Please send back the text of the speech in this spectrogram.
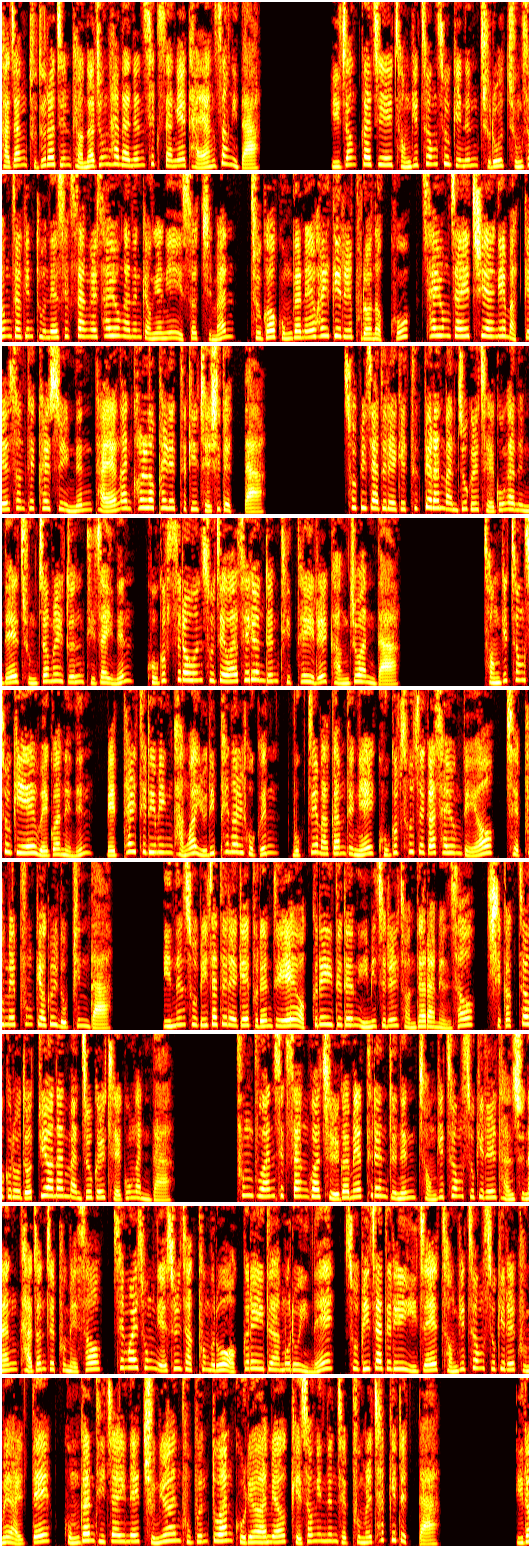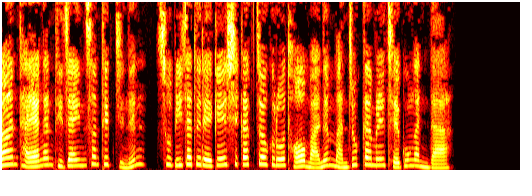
가장 두드러진 변화 중 하나는 색상의 다양성이다. 이전까지의 전기청소기는 주로 중성적인 톤의 색상을 사용하는 경향이 있었지만 주거 공간에 활기를 불어넣고 사용자의 취향에 맞게 선택할 수 있는 다양한 컬러 팔레트가 제시됐다. 소비자들에게 특별한 만족을 제공하는 데 중점을 둔 디자인은 고급스러운 소재와 세련된 디테일을 강조한다. 전기청소기의 외관에는 메탈 트리밍 강화 유리 패널 혹은 목재 마감 등의 고급 소재가 사용되어 제품의 품격을 높인다. 이는 소비자들에게 브랜드의 업그레이드된 이미지를 전달하면서 시각적으로도 뛰어난 만족을 제공한다. 풍부한 색상과 질감의 트렌드는 전기청소기를 단순한 가전제품에서 생활 속 예술 작품으로 업그레이드함으로 인해 소비자들이 이제 전기청소기를 구매할 때 공간 디자인의 중요한 부분 또한 고려하며 개성 있는 제품을 찾게 됐다. 이러한 다양한 디자인 선택지는 소비자들에게 시각적으로 더 많은 만족감을 제공한다.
